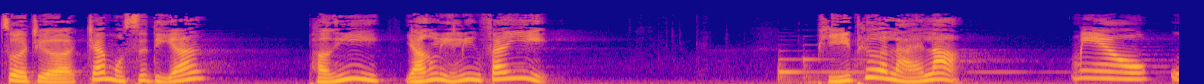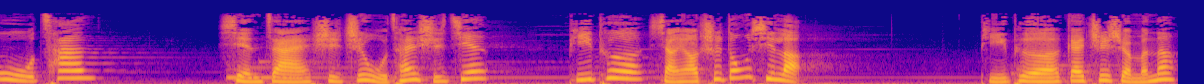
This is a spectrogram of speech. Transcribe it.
作者：詹姆斯·迪安。彭毅、杨玲玲翻译。皮特来了，喵！午餐，现在是吃午餐时间。皮特想要吃东西了。皮特该吃什么呢？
